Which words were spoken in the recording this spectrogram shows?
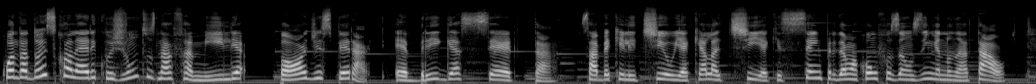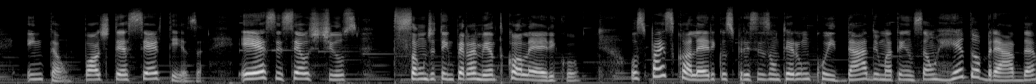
Quando há dois coléricos juntos na família, pode esperar. É briga certa. Sabe aquele tio e aquela tia que sempre dá uma confusãozinha no Natal? Então, pode ter certeza, esses seus tios são de temperamento colérico. Os pais coléricos precisam ter um cuidado e uma atenção redobrada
